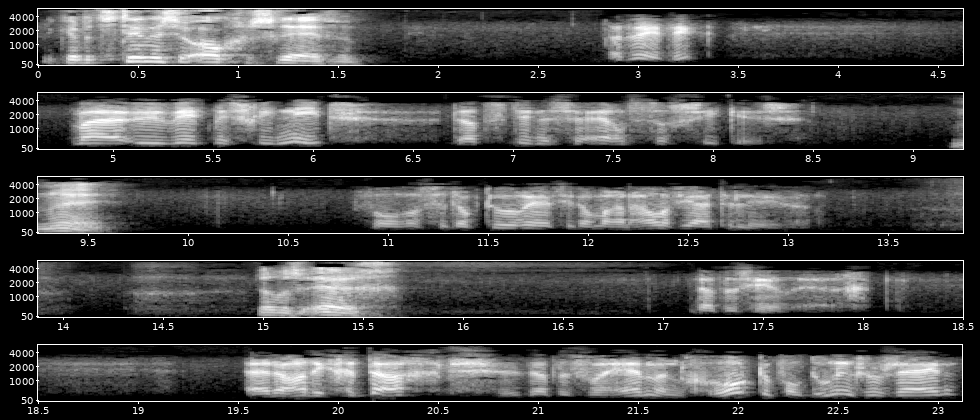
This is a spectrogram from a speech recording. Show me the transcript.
Ik heb het Stinnissen ook geschreven. Dat weet ik. Maar u weet misschien niet dat Stinnissen ernstig ziek is. Nee. Volgens de doktoren heeft hij nog maar een half jaar te leven. Dat is erg. Dat is heel erg. En dan had ik gedacht dat het voor hem een grote voldoening zou zijn...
